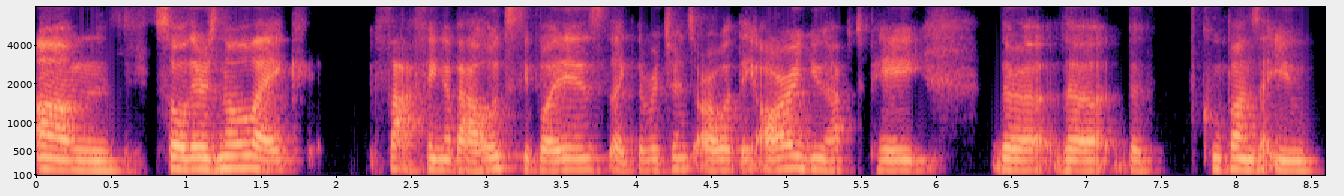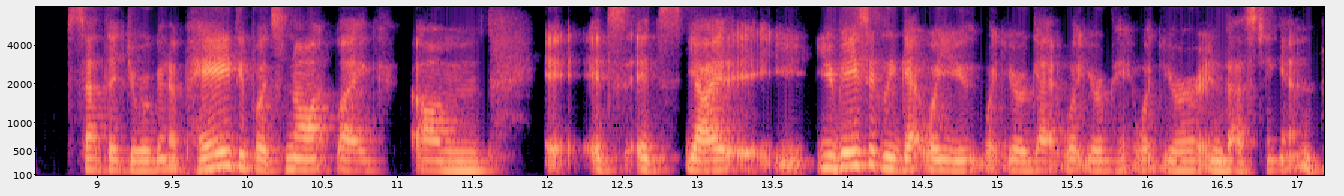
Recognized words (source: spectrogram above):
Um, so there's no like faffing about. Tipo, it is like the returns are what they are. You have to pay the the the coupons that you said that you were going to pay. Tipo, it's not like um, it, it's it's yeah. It, you basically get what you what you're get what you're paying what you're investing in,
